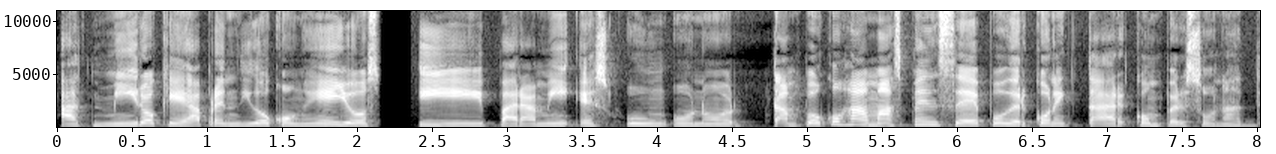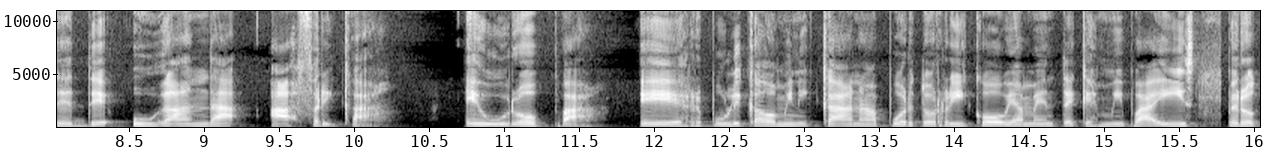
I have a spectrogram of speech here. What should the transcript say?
admiro, que he aprendido con ellos y para mí es un honor. Tampoco jamás pensé poder conectar con personas desde Uganda, África, Europa, eh, República Dominicana, Puerto Rico, obviamente, que es mi país, pero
